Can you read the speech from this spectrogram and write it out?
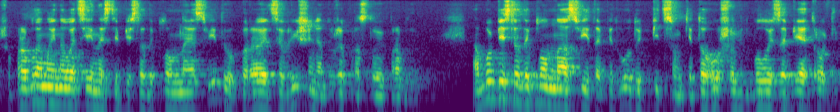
що проблема інноваційності післядипломної освіти опирається в рішення дуже простої проблеми. Або післядипломна освіта підводить підсумки того, що відбулося за 5 років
